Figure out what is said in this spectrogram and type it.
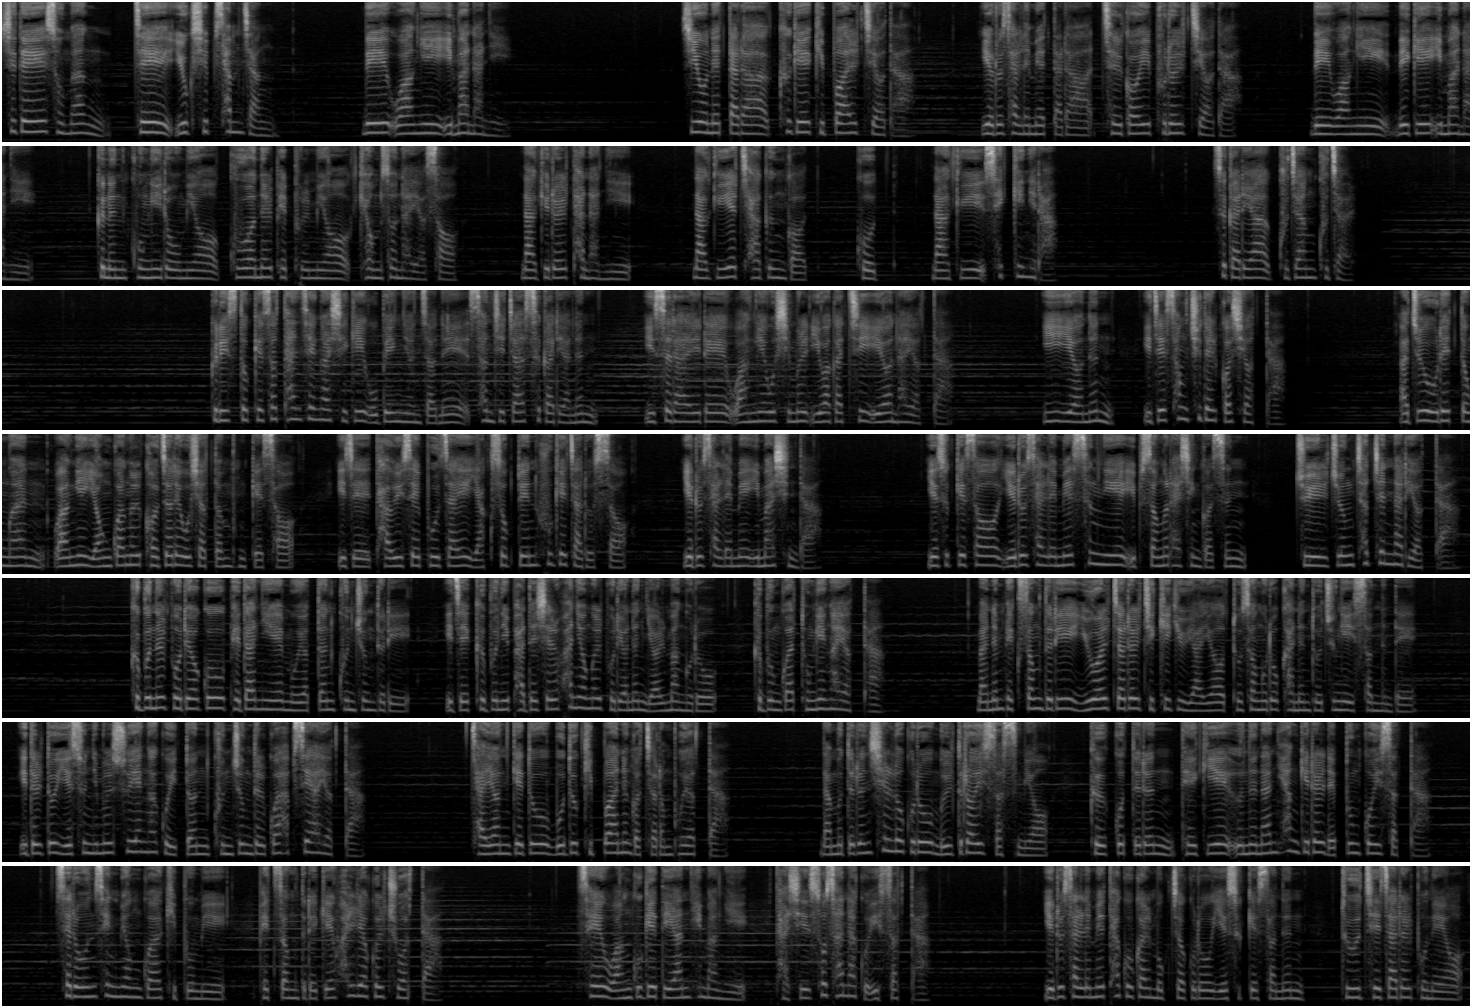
시대의 소망 제 63장. 내 왕이 이만하니. 지온에 따라 크게 기뻐할지어다. 예루살렘에 따라 즐거이 부를지어다. 내 왕이 내게 이만하니. 그는 공의로우며 구원을 베풀며 겸손하여서 나귀를 타나니 나귀의 작은 것 곧 나귀 새끼니라. 스가랴 9장 9절 그리스도께서 탄생하시기 500년 전에 선지자 스가랴는 이스라엘의 왕의 오심을 이와 같이 예언하였다. 이 예언은 이제 성취될 것이었다. 아주 오랫동안 왕의 영광을 거절해 오셨던 분께서 이제 다윗의 보좌에 약속된 후계자로서 예루살렘에 임하신다. 예수께서 예루살렘의 승리에 입성을 하신 것은 주일 중 첫째 날이었다. 그분을 보려고 베다니에 모였던 군중들이 이제 그분이 받으실 환영을 보려는 열망으로 그분과 동행하였다. 많은 백성들이 유월절을 지키기 위하여 도성으로 가는 도중에 있었는데 이들도 예수님을 수행하고 있던 군중들과 합세하였다. 자연계도 모두 기뻐하는 것처럼 보였다. 나무들은 실록으로 물들어 있었으며 그 꽃들은 대기에 은은한 향기를 내뿜고 있었다. 새로운 생명과 기쁨이 백성들에게 활력을 주었다. 새 왕국에 대한 희망이 다시 솟아나고 있었다. 예루살렘에 타고 갈 목적으로 예수께서는 두 제자를 보내어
